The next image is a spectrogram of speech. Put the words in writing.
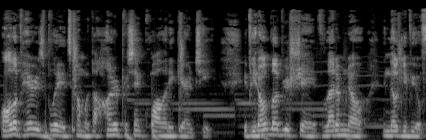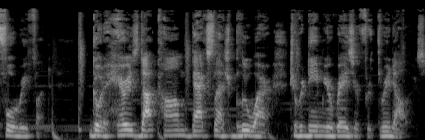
All of Harry's blades come with a 100% quality guarantee. If you don't love your shave, let them know and they'll give you a full refund. Go to harrys.com backslash bluewire to redeem your razor for $3.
